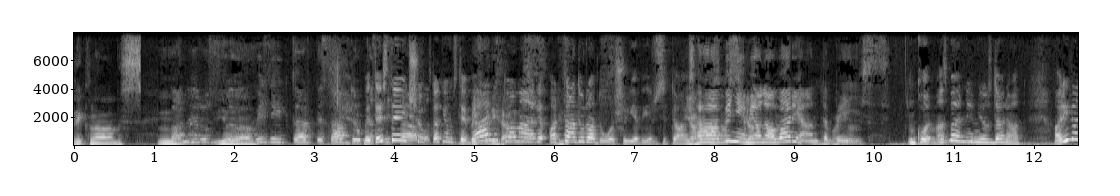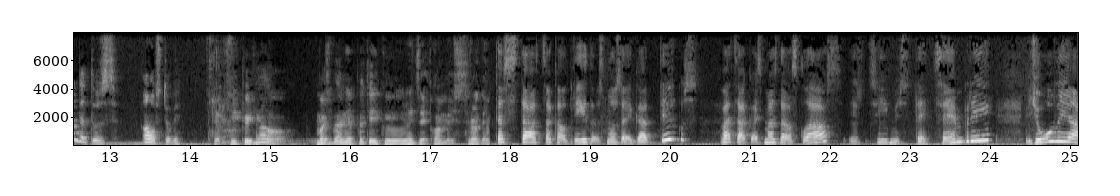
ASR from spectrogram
reklāmas. mm, Banerus, vizītkartes, apdrukas. Bet es teikšu, tad jums tie Nu, bērni tomēr ar tādu radošu ievirzītāju. Jā. Viņiem Jā, jau nav jā. varianta bijis. Un ko ar mazbērniem jūs darāt? Arī vedat uz austuvi. Citu, jā. Mazbērniem patīk redzēt, kā mēs strādājam. Tas stāsts atkal brīvdos muzeja gada tirgus. Vecākais mazdēls Klāvs ir cīmis decembrī, jūlijā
